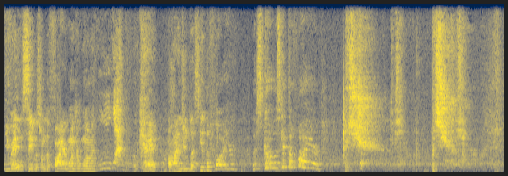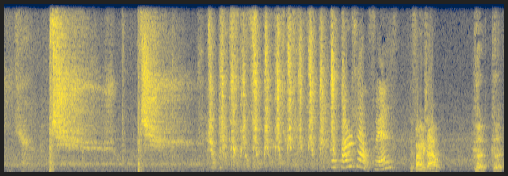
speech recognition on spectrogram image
You ready to save us from the fire, Wonder Woman? Yeah. Okay, I'm behind you. Let's get the fire. Let's go. Let's get the fire. The fire's out, Finn. The fire's out? Good, good.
